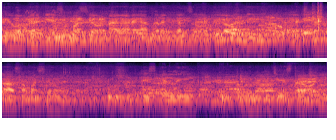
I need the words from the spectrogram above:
ఏ ఒక్కరికి ఏ సమస్య ఉన్నా కానీ అందరం కలిసినట్టుగా ఉండి ఖచ్చితంగా ఆ సమస్యను తీసుకెళ్ళి అభివృద్ధి చేస్తామని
